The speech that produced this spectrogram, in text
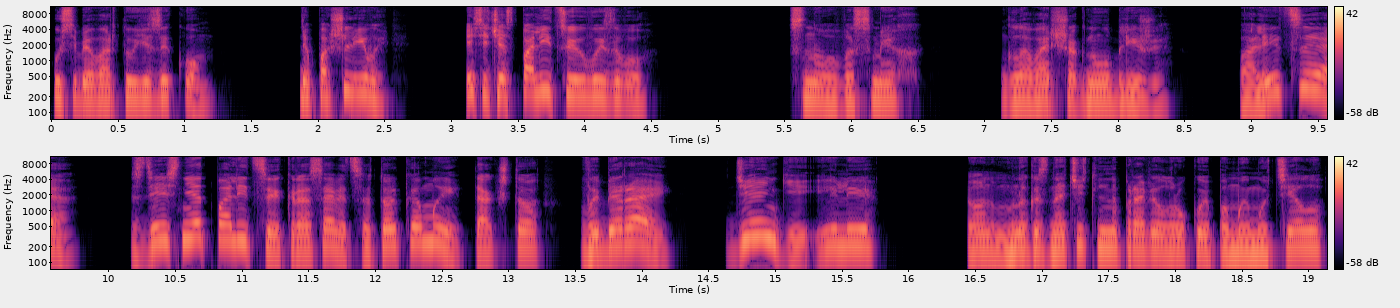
у себя во рту языком. «Да пошли вы! Я сейчас полицию вызову! Снова смех. Главарь шагнул ближе. «Полиция? Здесь нет полиции, красавица, только мы, так что выбирай, деньги или...» Он многозначительно провел рукой по моему телу,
